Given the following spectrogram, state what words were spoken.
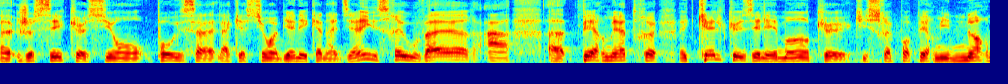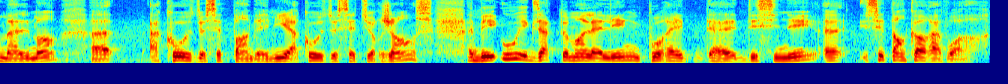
Euh, je sais que si on pose la question à bien des Canadiens, ils seraient ouverts à, permettre quelques éléments que, qui ne seraient pas permis normalement. Euh, à cause de cette pandémie, à cause de cette urgence. Mais où exactement la ligne pourrait être euh, dessinée, euh, c'est encore à voir.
